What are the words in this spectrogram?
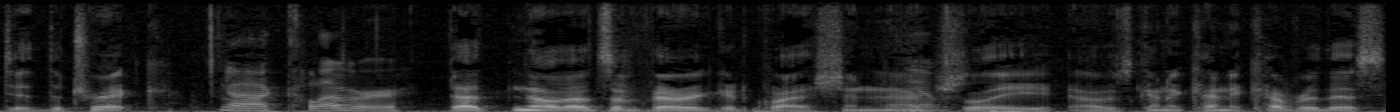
did the trick? Ah, clever. That no, that's a very good question. Yep. Actually, I was going to kind of cover this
